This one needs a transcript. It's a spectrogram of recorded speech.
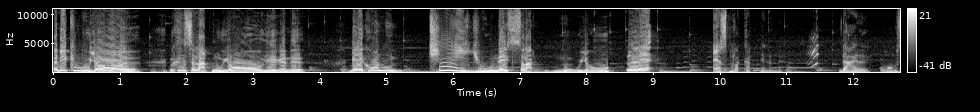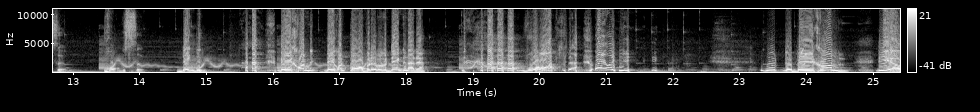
อันนี้คือหมูยอเออมันคือสลัดหมูยออย่างนั้นเออเบคอนที่อยู่ในสลัดหมูยอ และแอสพารากัสอย่างนั้นเลยได้เลยพร้อมเสิร์ฟพร้อมเสิร์ฟเด้งดึงเบคอนเบคอนปลอมไปด้วยมันเด้งขนาดเนี้ยวอตเอ้ยเอ้ย What the bacon เดี๋ยว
